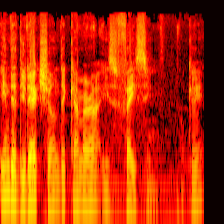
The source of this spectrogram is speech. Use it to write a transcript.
in the direction the camera is facing okay?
